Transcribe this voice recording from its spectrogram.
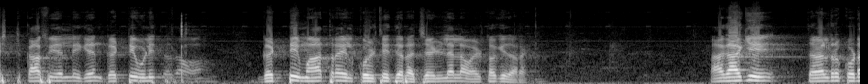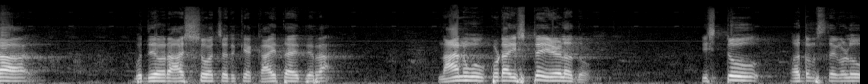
ಎಷ್ಟು, ಕಾಫಿಯಲ್ಲಿ ಏನು ಗಟ್ಟಿ ಉಳಿತದೋ, ಗಟ್ಟಿ ಮಾತ್ರ ಇಲ್ಲಿ ಕುಳಿತಿದ್ದೀರ, ಜಳ್ಳೆಲ್ಲ ಹೊರಟೋಗಿದ್ದಾರೆ. ಹಾಗಾಗಿ ತಾವೆಲ್ಲರೂ ಕೂಡ ಬುದ್ಧಿಯವರ ಆಶೀರ್ವಚನಕ್ಕೆ ಕಾಯ್ತಾ ಇದ್ದೀರಾ? ನಾನು ಕೂಡ ಇಷ್ಟೇ ಹೇಳೋದು. ಇಷ್ಟು ಸಂಸ್ಥೆಗಳು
